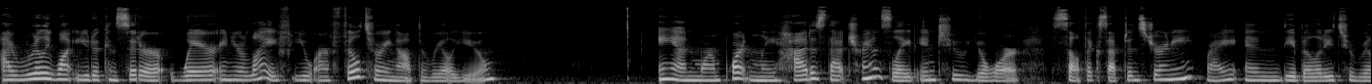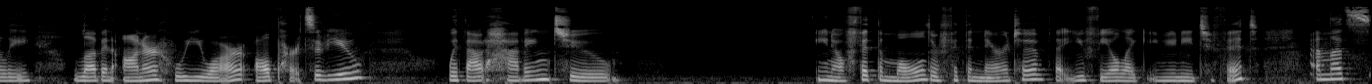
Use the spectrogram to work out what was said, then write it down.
I really want you to consider where in your life you are filtering out the real you And more importantly, how does that translate into your self acceptance journey, right? And the ability to really love and honor who you are, all parts of you, without having to, you know, fit the mold or fit the narrative that you feel like you need to fit. And let's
